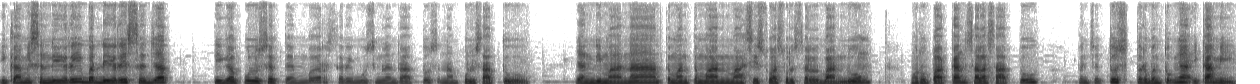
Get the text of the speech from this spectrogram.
IKAMI sendiri berdiri sejak 30 September 1961 yang di mana teman-teman mahasiswa Sulsel Bandung merupakan salah satu pencetus terbentuknya IKAMI.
